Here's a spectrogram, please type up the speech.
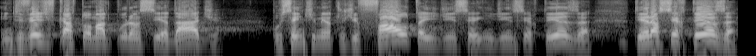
Em vez de ficar tomado por ansiedade, por sentimentos de falta e de incerteza, ter a certeza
